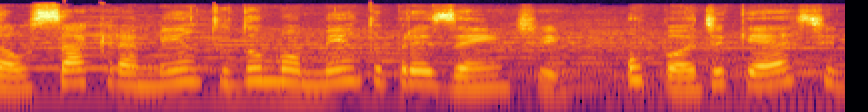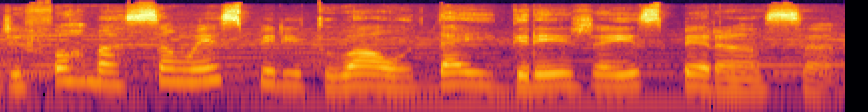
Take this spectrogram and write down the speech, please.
ao Sacramento do Momento Presente, o podcast de formação espiritual da Igreja Esperança.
